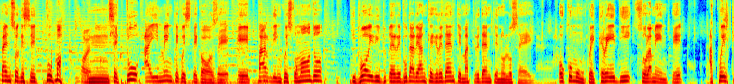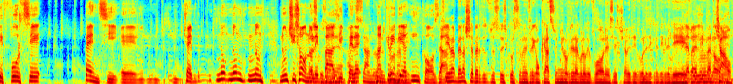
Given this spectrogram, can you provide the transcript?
penso che se tu Mm, se tu hai in mente queste cose e parli in questo modo, ti puoi rip- reputare anche credente, ma credente non lo sei. O comunque credi solamente a quel che forse pensi, eh, cioè non, non- non- non ci sono le basi eh, per... Alessandro, Ma perdonami. credi in cosa? Sì, vabbè, lascia perdere tutto questo discorso, me ne frega un cazzo, ognuno creda quello che vuole, se ci avete, volete credere, credete. Parole. Ciao,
